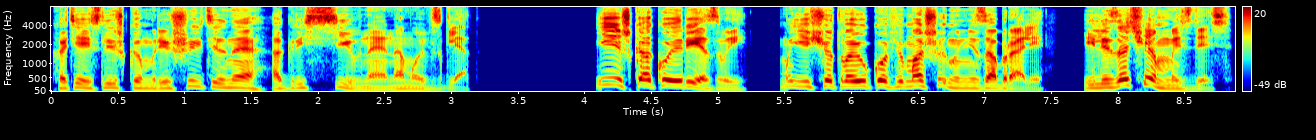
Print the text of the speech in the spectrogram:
хотя и слишком решительная, агрессивная, на мой взгляд. «Ишь, какой резвый! Мы еще твою кофемашину не забрали. Или зачем мы здесь?»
